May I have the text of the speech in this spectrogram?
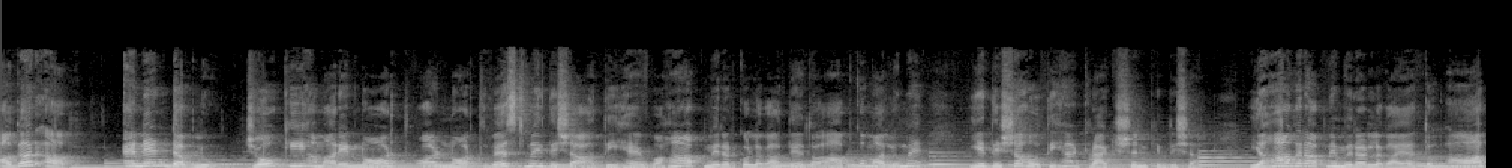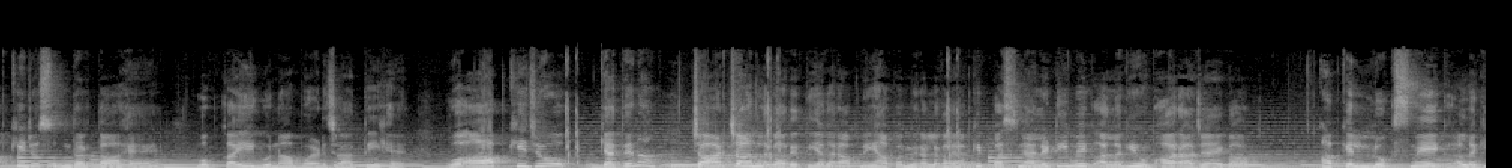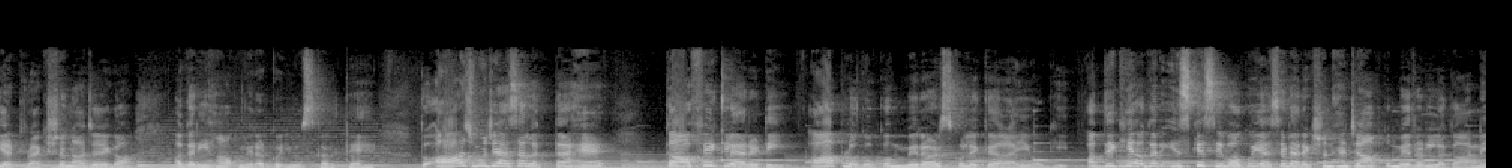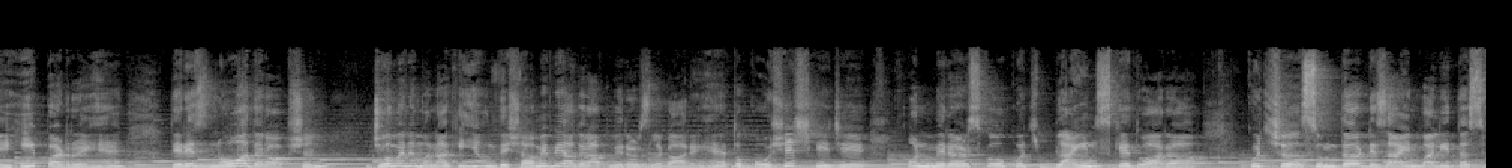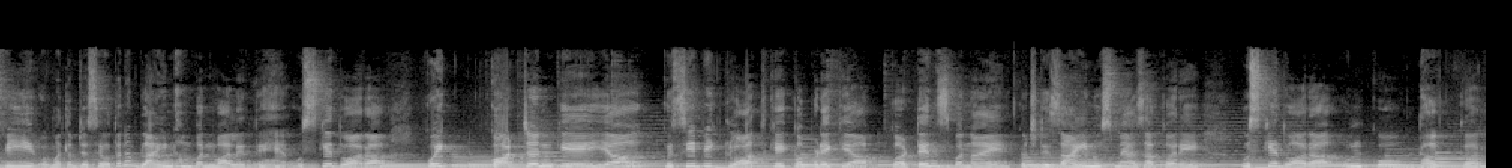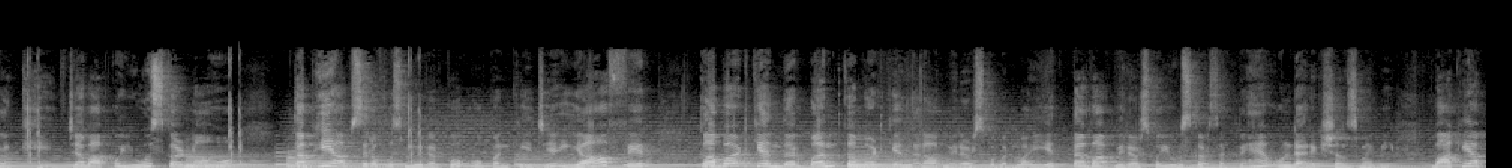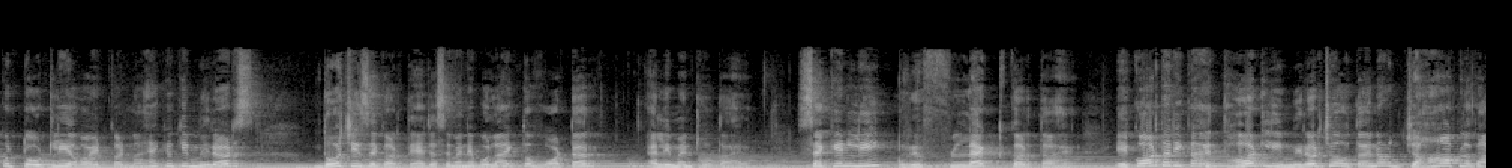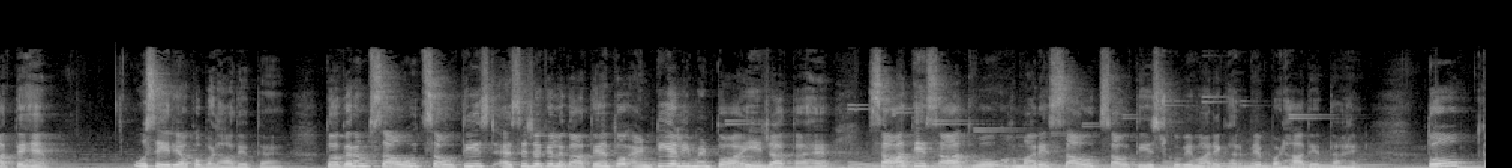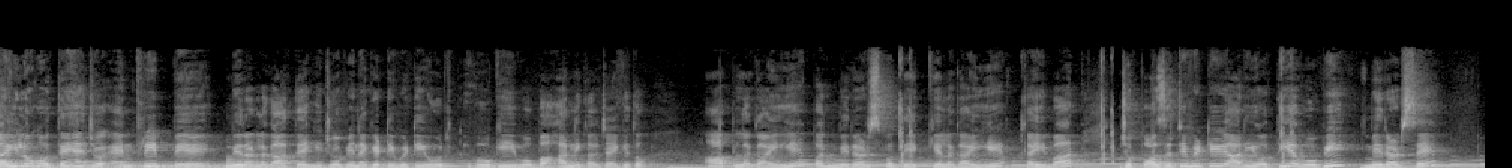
अगर आप एन एन डब्ल्यू जो कि हमारे नॉर्थ और नॉर्थ वेस्ट में दिशा आती है, वहाँ आप मिरर को लगाते हैं तो आपको मालूम है, ये दिशा होती है अट्रैक्शन की दिशा। यहाँ अगर आपने मिरर लगाया तो आपकी जो सुंदरता है, वो कई गुना बढ़ जाती है। वो आपकी जो, कहते हैं ना, चार चाँद लगा देती है। अगर आपने यहाँ पर मिरर लगाया, आपकी पर्सनैलिटी में एक अलग ही उभार आ जाएगा। आपके लुक्स में एक अलग ही अट्रैक्शन आ जाएगा, अगर यहाँ आप मिरर को यूज़ करते हैं। तो आज मुझे ऐसा लगता है, काफ़ी क्लैरिटी आप लोगों को मिरर्स को लेकर आई होगी। अब देखिए, अगर इसके सिवा कोई ऐसे डायरेक्शन है जहाँ आपको मिरर लगाने ही पड़ रहे हैं there is no other option जो मैंने मना की है, उन दिशा में भी अगर आप मिरर्स लगा रहे हैं तो कोशिश कीजिए उन मिरर्स को कुछ ब्लाइंड्स के द्वारा कुछ सुंदर डिज़ाइन वाली तस्वीर मतलब जैसे होता है ना ब्लाइंड हम बनवा लेते हैं, उसके द्वारा कोई कॉटन के या किसी भी क्लॉथ के कपड़े के आप कर्टन्स बनाएँ, कुछ डिज़ाइन उसमें ऐसा करें, उसके द्वारा उनको ढक कर रखें। जब आपको यूज़ करना हो, तभी आप सिर्फ़ उस मिरर को ओपन कीजिए, या फिर कबर्ड के अंदर, बंद कबर्ड के अंदर आप मिरर्स को बनवाइए, तब आप मिरर्स को यूज़ कर सकते हैं उन डायरेक्शंस में भी। बाकी आपको टोटली अवॉइड करना है, क्योंकि मिरर्स दो चीज़ें करते हैं। जैसे मैंने बोला, एक तो वाटर एलिमेंट होता है। सेकेंडली रिफ्लेक्ट करता है। एक और तरीका है थर्डली मिरर जो होता है ना, जहाँ आप लगाते हैं, उस एरिया को बढ़ा देता है। तो अगर हम साउथ साउथ ईस्ट ऐसे जगह लगाते हैं तो एंटी एलिमेंट तो आ ही जाता है। साथ ही साथ वो हमारे साउथ साउथ ईस्ट को भी हमारे घर में बढ़ा देता है। तो कई लोग होते हैं जो एंट्री पे मिरर लगाते हैं कि जो भी नेगेटिविटी होगी, वो बाहर निकल जाएगी तो आप लगाइए पर मिरर्स को देख के लगाइए कई बार जो पॉजिटिविटी आ रही होती है, वो भी मिरर से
